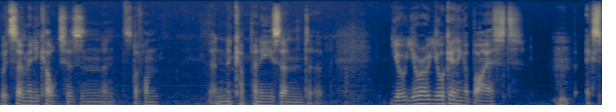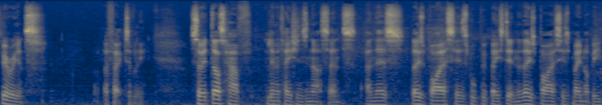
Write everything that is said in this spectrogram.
with so many cultures and, and stuff on and companies and uh, you're you're you're getting a biased Mm. experience effectively. So it does have limitations in that sense, and there's those biases will be based in, and those biases may not be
